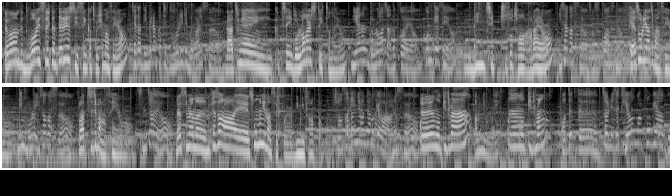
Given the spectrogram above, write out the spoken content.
죄송한데 누워 있을 땐 때릴 수 있으니까 조심하세요. 제가 님이랑 같이 누울 일이 뭐가 있어요. 나중에 같이 놀러 갈 수도 있잖아요. 미안한데 놀러 가지 않을 거예요. 꿈 깨세요. 님 집 주소 저 알아요. 이사 갔어요. 저 숙고하세요. 개소리 하지 마세요. 님 몰래 이사 갔어요. 구라치지 마세요. 진짜예요. 그랬으면은 회사에 소문이 났을 거예요. 님 이사 갔다고. 저 사장님 한테밖에 말 안 했어요. 응 웃기지 마. 안 믿네. 응 웃기지 마. 어쨌든 전 이제 귀여운 걸 포기하고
